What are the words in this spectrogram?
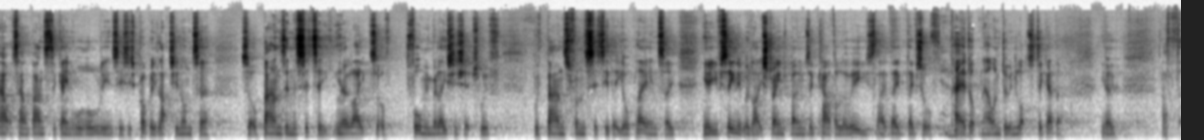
out of town bands to gain all audiences is probably latching onto sort of bands in the city, you know, like sort of forming relationships with with bands from the city that you're playing. So, you know, you've seen it with like Strange Bones and Calva Louise, like they they've sort of paired up now and doing lots together. You know, I've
